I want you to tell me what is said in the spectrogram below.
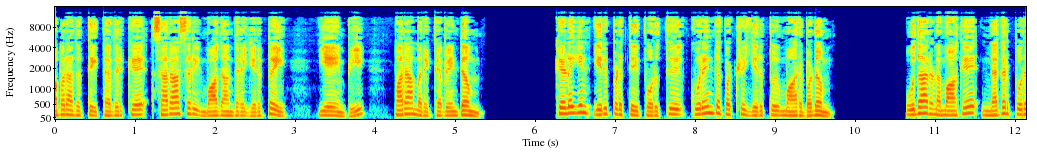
அபராதத்தை தவிர்க்க சராசரி மாதாந்திர இருப்பை ஏஎம்பி பராமரிக்க வேண்டும். கிளையின் இருப்பிடத்தை பொறுத்து குறைந்தபட்ச இருப்பு மாறுபடும். உதாரணமாக நகர்ப்புற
